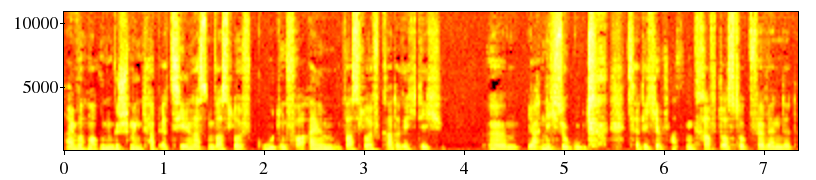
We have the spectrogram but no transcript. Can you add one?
einfach mal ungeschminkt habe erzählen lassen, was läuft gut und vor allem, was läuft gerade richtig ähm, ja nicht so gut. Jetzt hätte ich ja fast einen Kraftausdruck verwendet.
